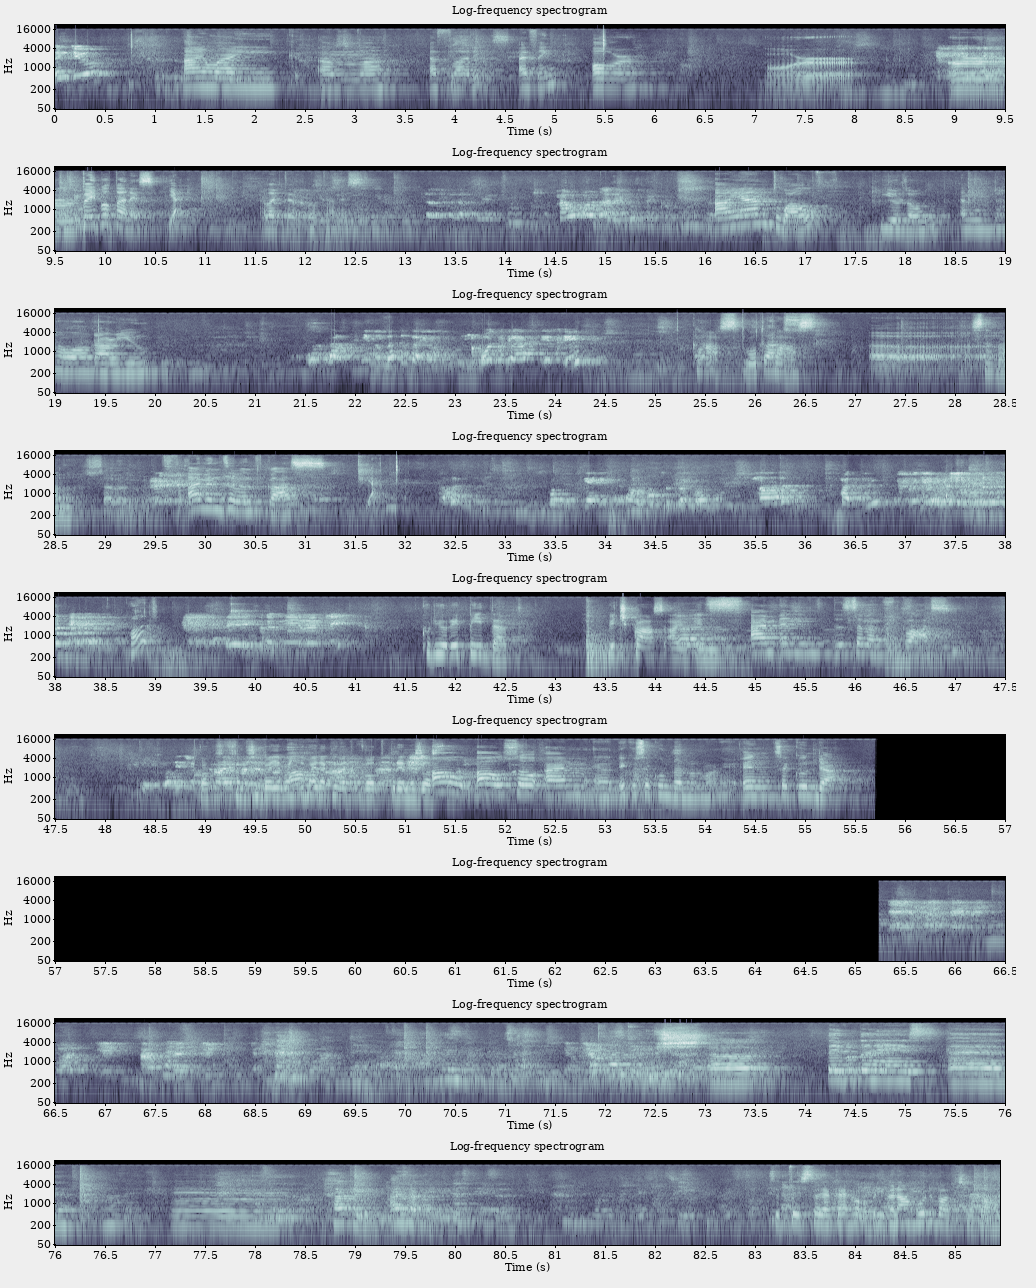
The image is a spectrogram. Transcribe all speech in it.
And you? I like um, athletics, I think, or or or table tennis. Yeah, I like table tennis. How old are you? I am 12 years old, and how old are you? What class is it? Class. What Class. class? Uh, Seven. seven. I'm in seventh class. Yeah. Pardon? What? Could you repeat? Could you repeat that? Which class are you in? I'm in the seventh class. Pak v tom případě oni to mají taky od, od zase. Oh, oh, so I'm uh, jako sekunda normálně. In sekunda. my favorite sport is athletics uh, table tennis Taky, a taky. Zeptej se, jaká jeho oblíbená hudba třeba.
